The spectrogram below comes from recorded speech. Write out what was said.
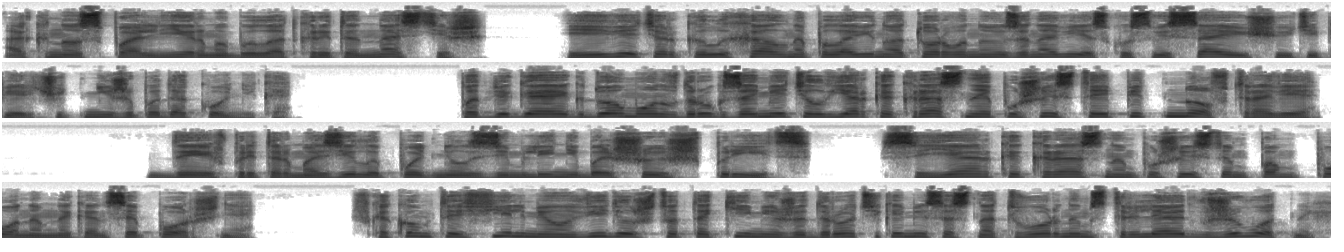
Окно спальни Ирмы было открыто настежь, и ветер колыхал наполовину оторванную занавеску, свисающую теперь чуть ниже подоконника. Подбегая к дому, он вдруг заметил ярко-красное пушистое пятно в траве. Дэйв притормозил и поднял с земли небольшой шприц. с ярко-красным пушистым помпоном на конце поршня. В каком-то фильме он видел, что такими же дротиками со снотворным стреляют в животных,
